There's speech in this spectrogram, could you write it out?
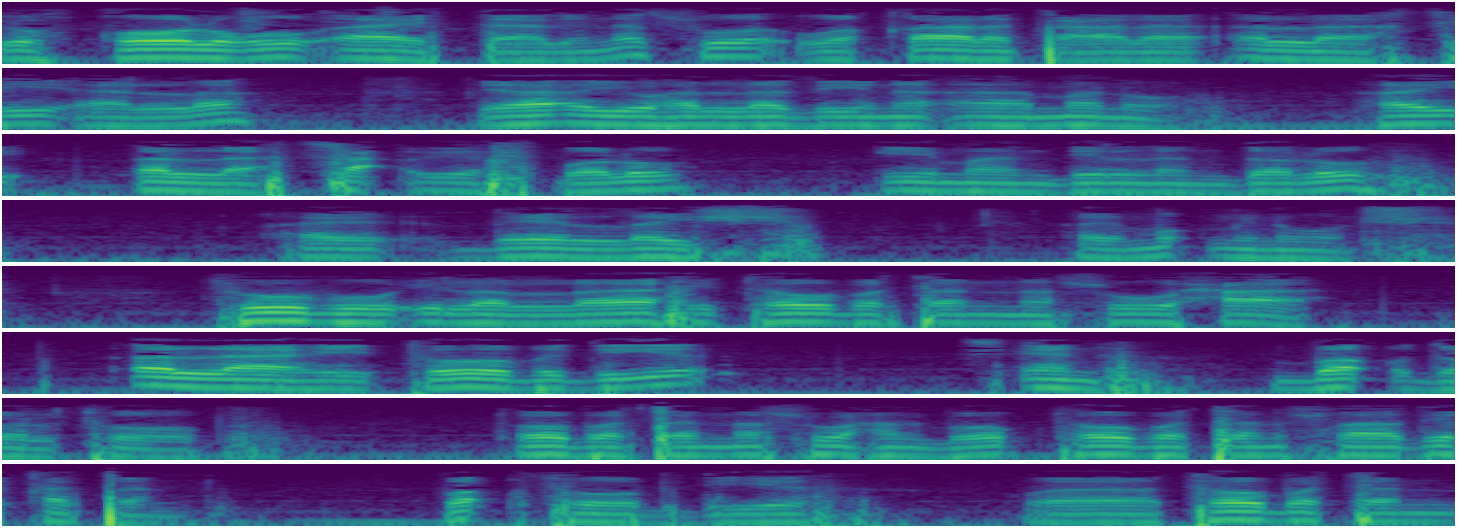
يقولوا آية تالي نسوة وقال تعالى الله قي الله يا أيها الذين آمنوا هاي الله تعو يشبلو إيمان دلن دلو هاي ديل ليش هاي مؤمنونش. توبوا إلى الله توبة نصوحا. الله توب دي إن بقدر توب. توبة نصوحا بوك توبة صادقة. بقتوب دي وتوبة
